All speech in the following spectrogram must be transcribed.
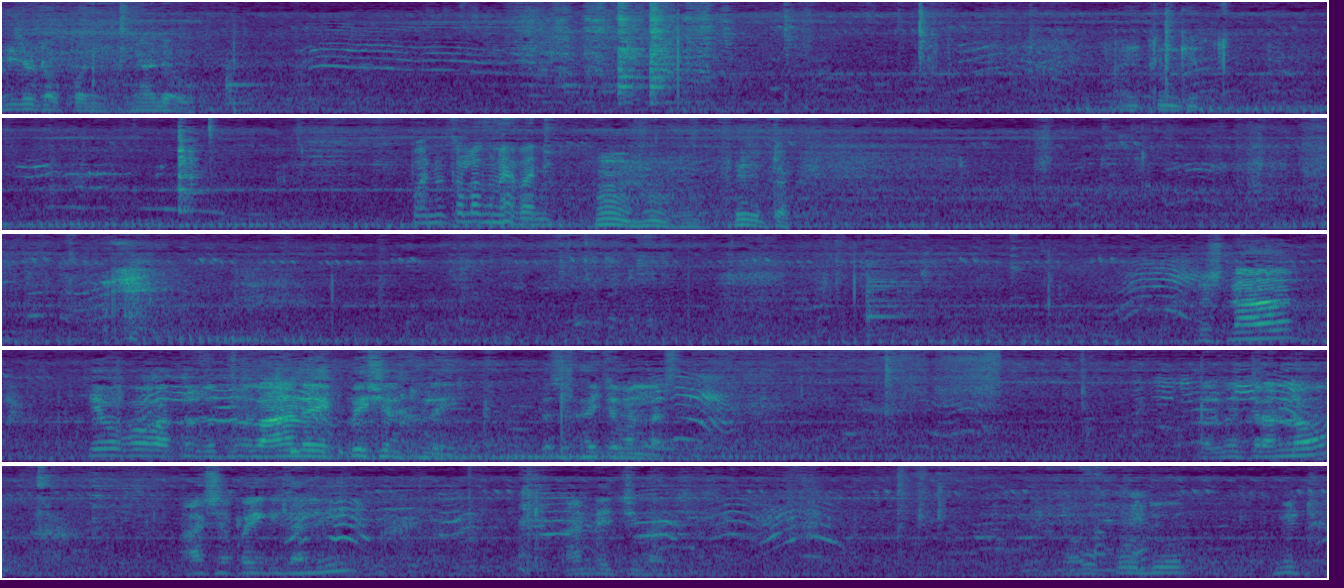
ते टाकून ह्याच्या ऐकून घेतो. पाणी तर लग्न आहे पाणी हम्म, हम्म, हम्म. ह्याच्यात टाक कृष्णा हे बघ बाबा तुझं तुझं लहान एक पेशल ठुलंय तसं खायचं म्हणलं असतं. तर मित्रांनो अशापैकी झाली अंड्याची भाजी. उकळू देऊ मीठ.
